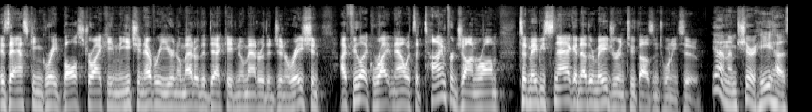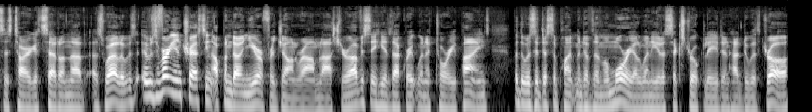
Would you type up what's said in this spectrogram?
is asking great ball striking each and every year, no matter the decade, no matter the generation. I feel like right now it's a time for Jon Rahm to maybe snag another major in 2022. Yeah, and I'm sure he has his target set on that as well. It was it was a very interesting up and down year for Jon Rahm last year. Obviously, he had that great win at Torrey Pines, but there was a disappointment of the Memorial when he had a six-stroke lead and had to withdraw.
